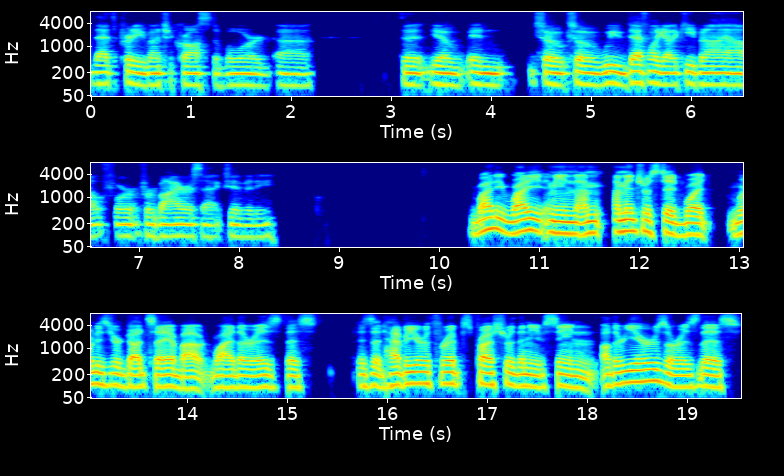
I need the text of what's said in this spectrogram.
that's pretty much across the board. Uh, the you know and so so we definitely got to keep an eye out for for virus activity. Why do you, why do you, I mean I'm I'm interested what what does your gut say about why there is this is it heavier thrips pressure than you've seen other years or is this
